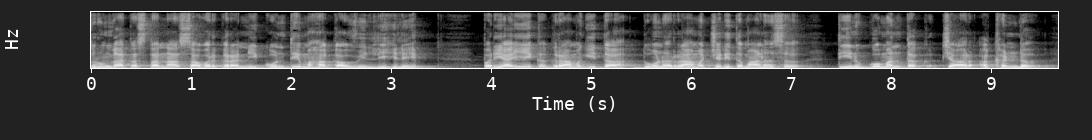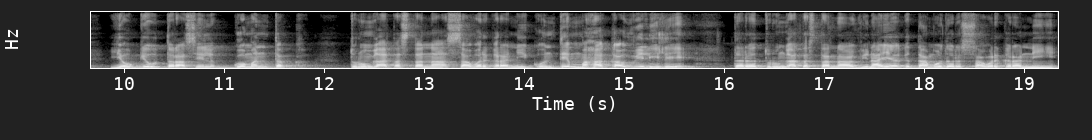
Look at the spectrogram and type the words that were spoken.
तुरुंगात असताना सावरकरांनी कोणते महाकाव्य लिहिले? पर्याय एक ग्रामगीता दोन रामचरित मानस तीन गोमंतक चार अखंड. योग्य उत्तर असेल गोमंतक. तुरुंगात असताना सावरकरांनी कोणते महाकाव्य लिहिले? तर तुरुंगात असताना विनायक दामोदर सावरकरांनी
